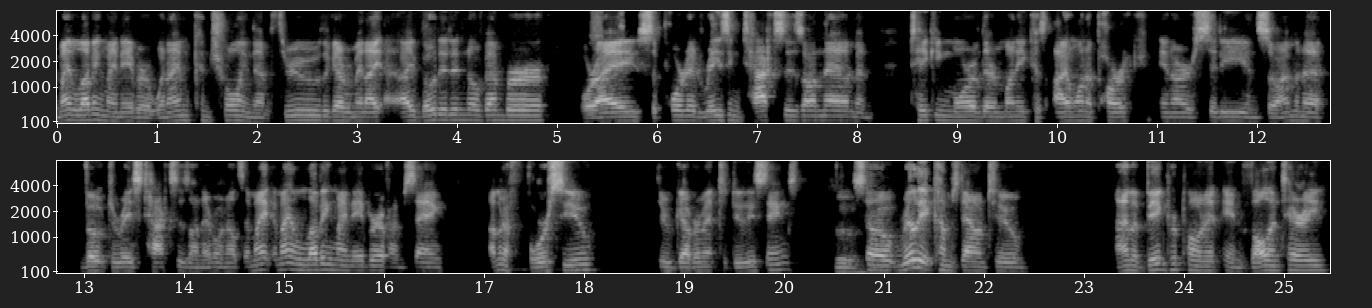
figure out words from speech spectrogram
am I loving my neighbor when I'm controlling them through the government? I, I voted in November. or I supported raising taxes on them and taking more of their money because I want to park in our city, and so I'm going to vote to raise taxes on everyone else. Am I am I loving my neighbor if I'm saying I'm going to force you through government to do these things? Mm. So really, it comes down to I'm a big proponent in voluntary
